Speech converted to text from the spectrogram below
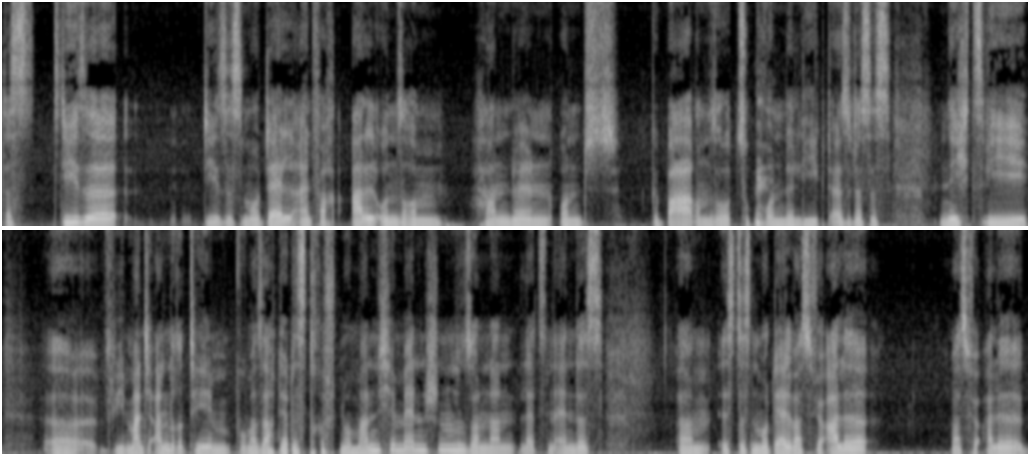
dass diese, dieses Modell einfach all unserem Handeln und Gebaren so zugrunde liegt. Also das ist nichts wie äh, wie manche andere Themen, wo man sagt, ja, das trifft nur manche Menschen, sondern letzten Endes ähm, ist es ein Modell, was für alle, was für alle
